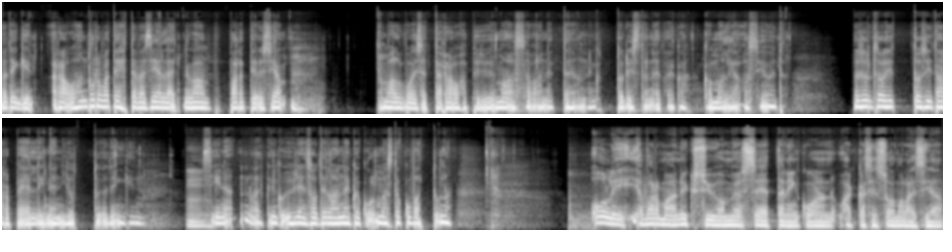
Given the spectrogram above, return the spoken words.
jotenkin rauhanturvatehtävä siellä, että ne vaan partioisi ja valvoisi, että rauha pysyy maassa, vaan että he on niin todistaneet aika kamalia asioita. No se oli tosi, tosi tarpeellinen juttu jotenkin mm. siinä niin kuin yhden sotilaan näkökulmasta kuvattuna. Oli, ja varmaan yksi syy on myös se, että niin kuin vaikka siis suomalaisia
